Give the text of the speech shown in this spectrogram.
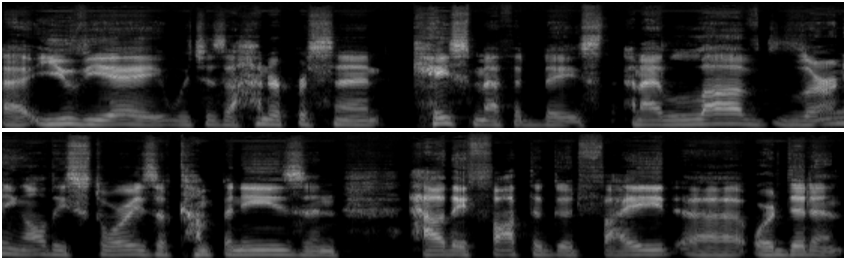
uh, UVA, which is 100% case method based, and I loved learning all these stories of companies and how they fought the good fight uh, or didn't.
